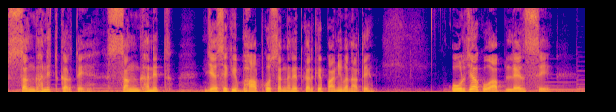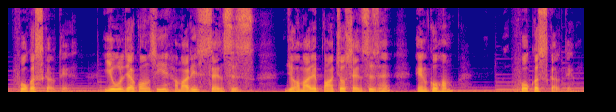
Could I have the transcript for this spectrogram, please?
संघनित करते हैं, संघनित, जैसे कि भाप को संघनित करके पानी बनाते हैं। ऊर्जा को आप लेंस से फोकस करते हैं। ये ऊर्जा कौन सी है? हमारी सेंसेस। जो हमारे पाँचों सेंसेस हैं, इनको हम फोकस करते हैं।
